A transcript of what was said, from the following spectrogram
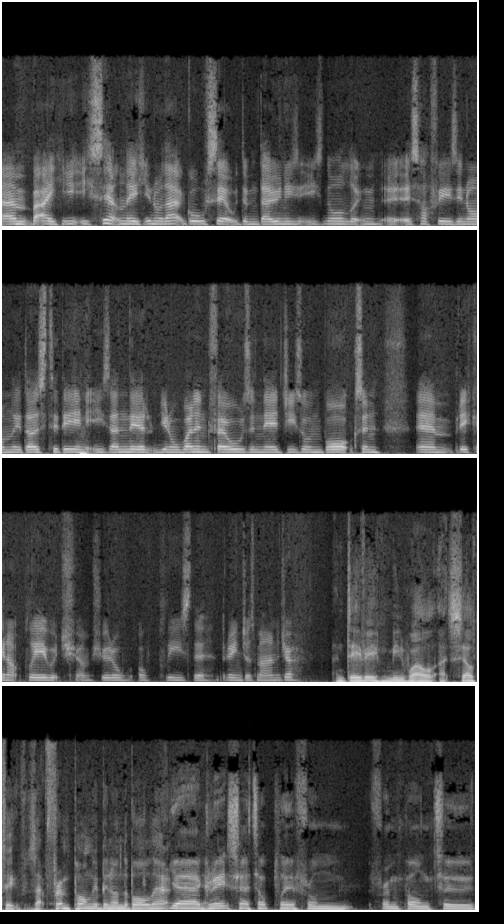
Um, but aye, he, he certainly, you know, that goal settled him down. He's, he's not looking as huffy as he normally does today, and he's in there, you know, winning fouls in the edge of his own box and um, breaking up play, which I'm sure will, will please the Rangers manager. And Davy, meanwhile, at Celtic, was that Frimpong had been on the ball there? Yeah, great set-up play from Frimpong to,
